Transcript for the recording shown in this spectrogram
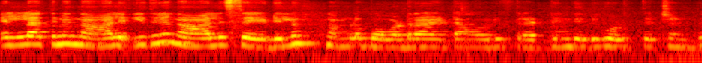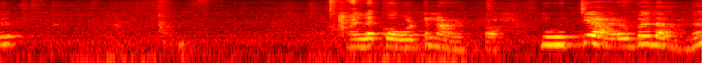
എല്ലാത്തിനും നാല് ഇതിന് നാല് സൈഡിലും നമ്മൾ ബോർഡറായിട്ട് ആ ഒരു ത്രെഡിന്റെ ഇത് കൊടുത്തിട്ടുണ്ട്. നല്ല കോട്ടൺ ആണ് കേട്ടോ നൂറ്റി അറുപതാണ്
